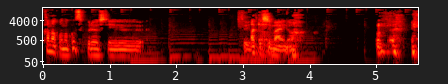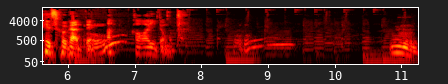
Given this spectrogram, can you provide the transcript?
かなこのコスプレをしている秋姉妹の 映像があってう、んあ、可愛いと思った。うん。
